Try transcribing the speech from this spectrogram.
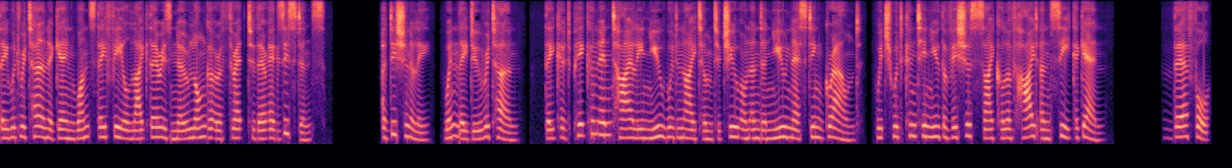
they would return again once they feel like there is no longer a threat to their existence. Additionally, when they do return, they could pick an entirely new wooden item to chew on and a new nesting ground, which would continue the vicious cycle of hide and seek again. Therefore,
